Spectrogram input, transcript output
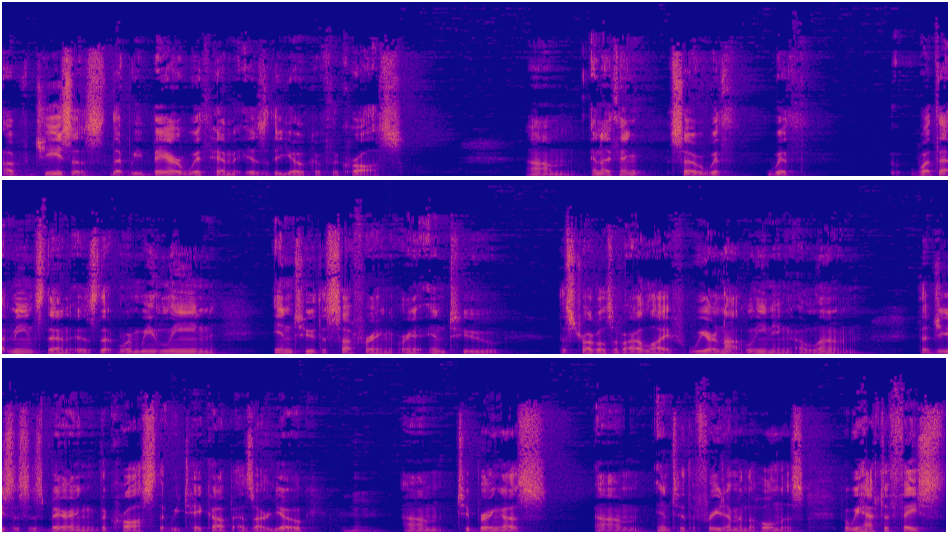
of Jesus that we bear with him is the yoke of the cross. Um, and I think so with, with what that means then is that when we lean into the suffering or into the struggles of our life, we are not leaning alone that Jesus is bearing the cross that we take up as our yoke mm-hmm. um, to bring us um, into the freedom and the wholeness. But we have to face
